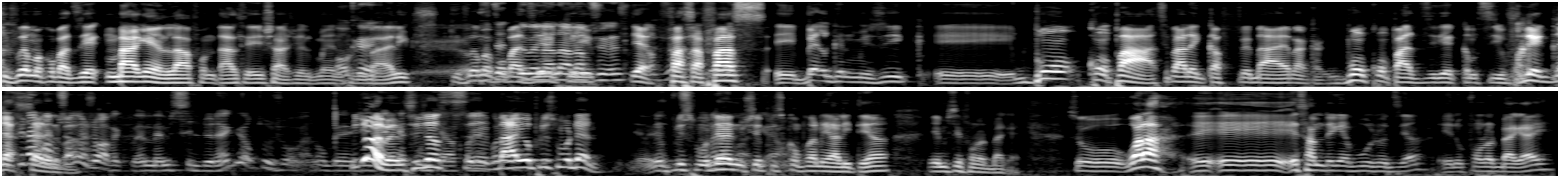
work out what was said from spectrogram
Ki vreman kon pa direk, mba gen la fom tal telechaje l men, mba li. Ki vreman kon pa direk, fasa fasa, bel gen müzik, bon kompa, se pa dek ka fe ba e makak, bon kompa direk, kom si vre graf sa den ba. Finalement, mse rejou avèk mèm sil de nèk yo toujou. Yo, mse just ba yo plus modern. Yo plus moderne, monsieur plus comprendre réalité, hein, et monsieur font l'autre bagaille. So, voilà, et, et, et ça me dégaine pour aujourd'hui, hein, et nous font l'autre bagaille.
